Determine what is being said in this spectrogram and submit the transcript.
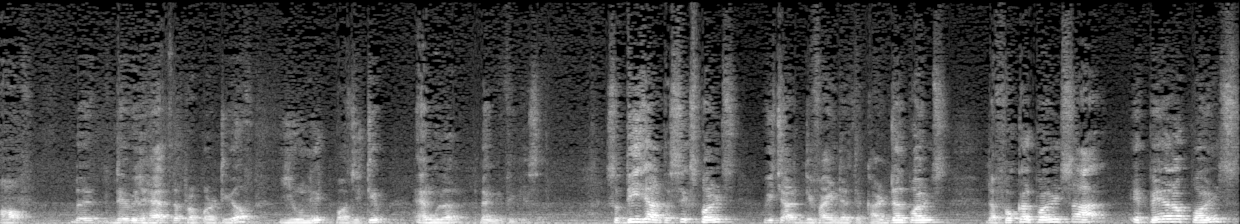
of they will have the property of unit positive angular magnification. So these are the six points which are defined as the cardinal points. The focal points are a pair of points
